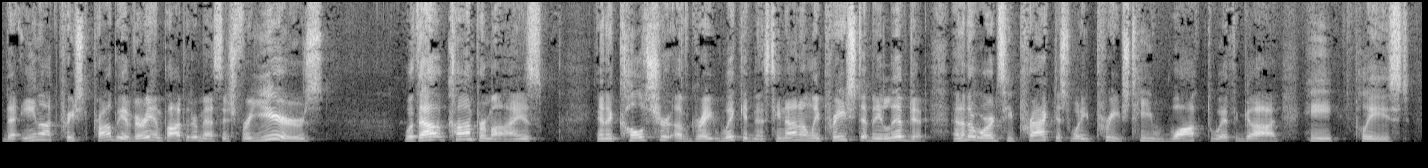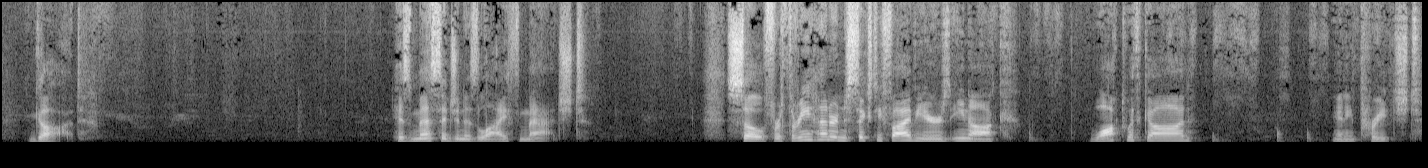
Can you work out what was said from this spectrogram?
that Enoch preached probably a very unpopular message for years without compromise in a culture of great wickedness. He not only preached it, but he lived it. In other words, he practiced what he preached. He walked with God, he pleased God. His message and his life matched. So for 365 years, Enoch walked with God and he preached.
